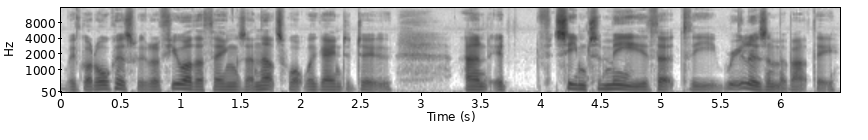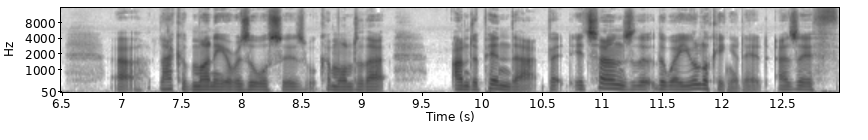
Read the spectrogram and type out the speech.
We've got AUKUS, we've got a few other things, and that's what we're going to do. And it seemed to me that the realism about the uh, lack of money or resources, we'll come on to that, underpinned that. But it sounds the, the way you're looking at it as if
